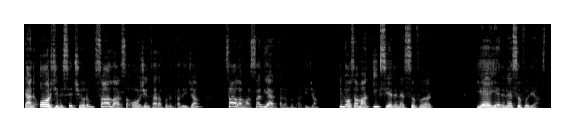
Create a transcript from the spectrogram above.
Yani orijini seçiyorum. Sağlarsa orijin tarafını tarayacağım. Sağlamazsa diğer tarafı tarayacağım. Şimdi o zaman x yerine 0, y yerine 0 yazdım.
